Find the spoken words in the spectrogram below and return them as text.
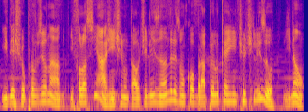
e deixou provisionado. E falou assim: ah, a gente não tá utilizando, eles vão cobrar pelo que a gente utilizou. E não.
